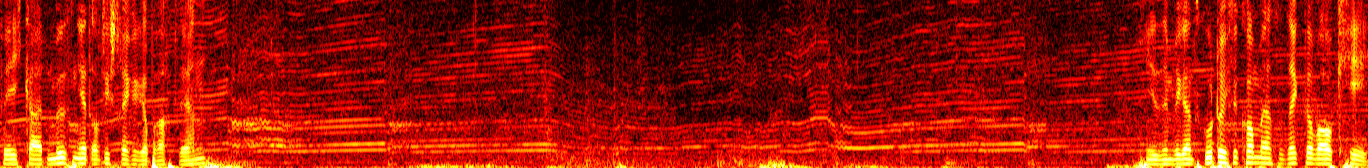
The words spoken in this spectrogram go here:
Fähigkeiten müssen jetzt auf die Strecke gebracht werden. Hier sind wir ganz gut durchgekommen. Erster Sektor war okay.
